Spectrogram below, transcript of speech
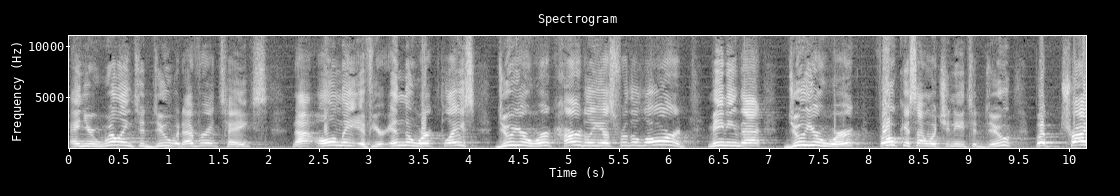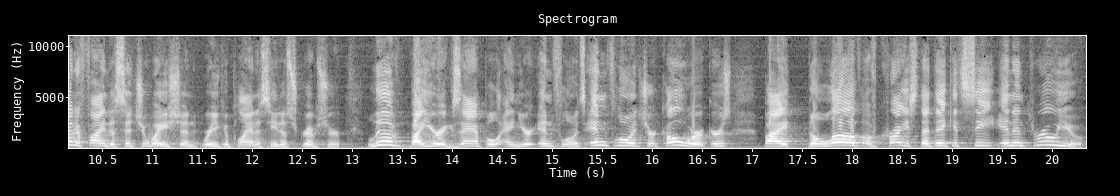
and you're willing to do whatever it takes, not only if you're in the workplace, do your work heartily as for the Lord, meaning that do your work, focus on what you need to do, but try to find a situation where you can plant a seed of Scripture. Live by your example and your influence. Influence your coworkers by the love of Christ that they could see in and through you.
